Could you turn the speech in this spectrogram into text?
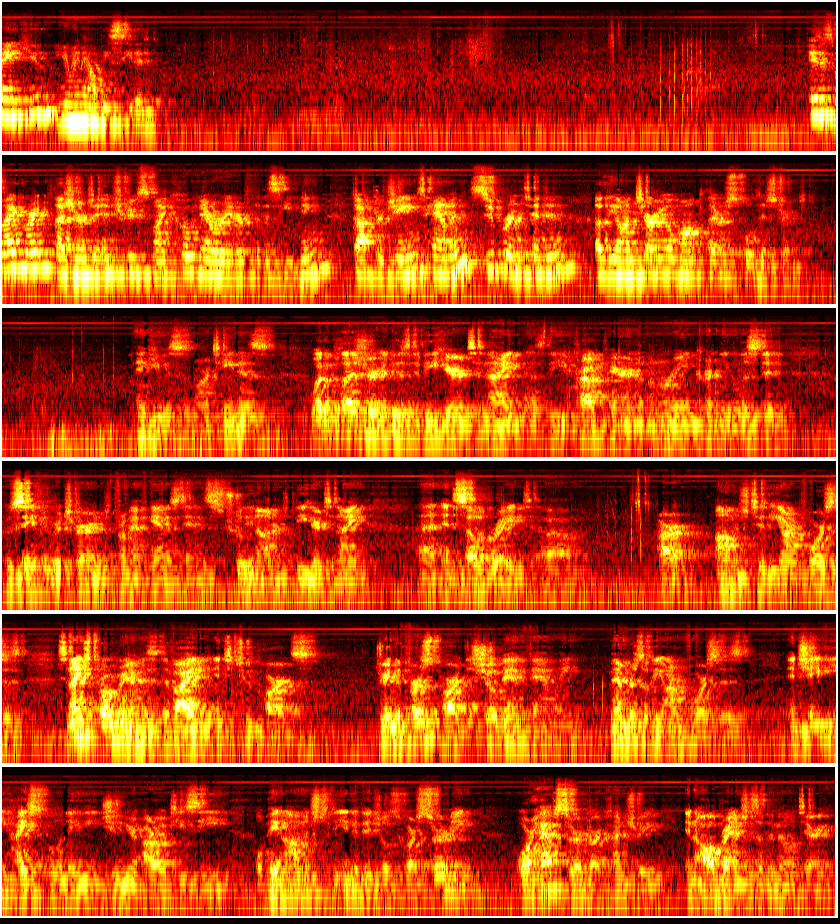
Thank you. You may now be seated. It is my great pleasure to introduce my co-narrator for this evening, Dr. James Hammond, Superintendent of the Ontario Montclair School District. Thank you, Mrs. Martinez. What a pleasure it is to be here tonight as the proud parent of a Marine currently enlisted who safely returned from Afghanistan. It's truly an honor to be here tonight and celebrate um, our homage to the armed forces. Tonight's program is divided into two parts. During the first part, the show band family, members of the armed forces, and Chaffey High School Navy Junior ROTC will pay homage to the individuals who are serving or have served our country in all branches of the military.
